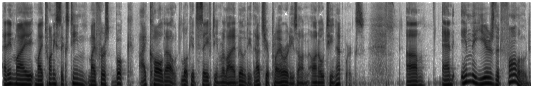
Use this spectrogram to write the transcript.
And in my, my 2016, my first book, I called out look, it's safety and reliability. That's your priorities on, on OT networks. Um, and in the years that followed,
